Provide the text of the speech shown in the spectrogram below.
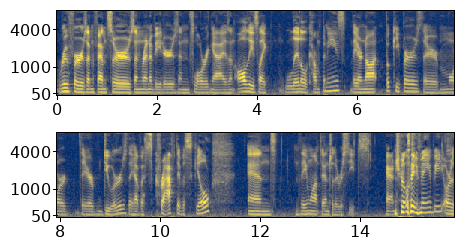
roofers and fencers and renovators and flooring guys and all these like little companies they are not bookkeepers they're more they're doers they have a craft they have a skill and they want to enter their receipts annually maybe or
